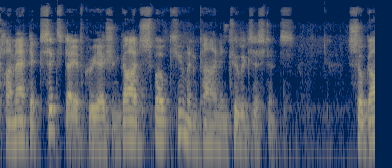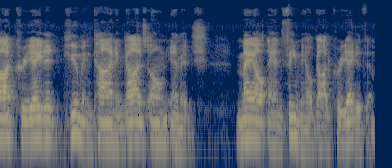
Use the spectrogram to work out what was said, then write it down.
climactic sixth day of creation, God spoke humankind into existence. So God created humankind in God's own image. Male and female, God created them.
